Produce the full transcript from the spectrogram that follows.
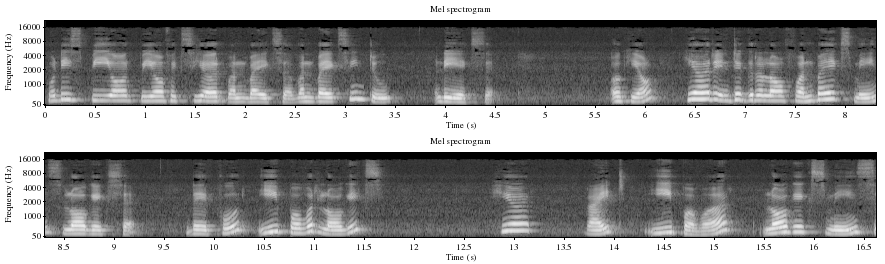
What is p or p of x here? 1 by x 1 by x into dx. Okay here integral of 1 by x means log x. Therefore e power log x. Here write e power log x means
